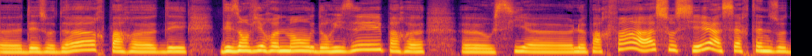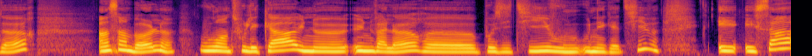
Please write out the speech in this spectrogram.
euh, des odeurs, par euh, des, environnements odorisés, par euh, aussi euh, le parfum, à associer à certaines odeurs un symbole ou en tous les cas une, valeur euh, positive ou, négative. Et ça,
